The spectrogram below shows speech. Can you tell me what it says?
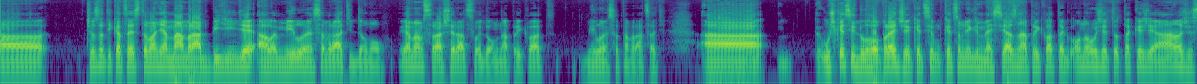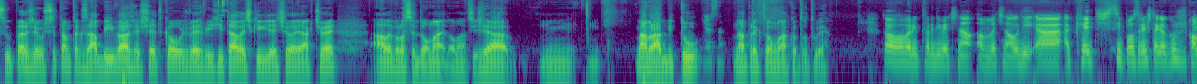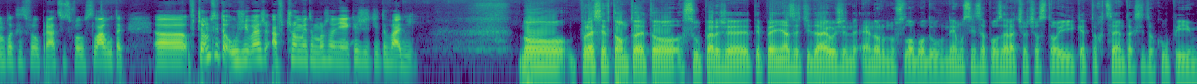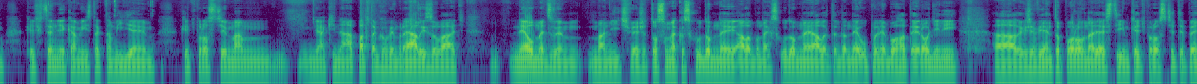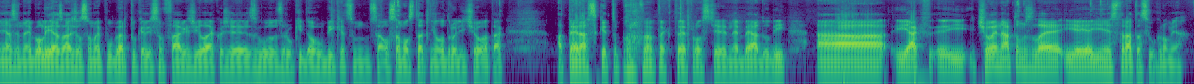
čo sa týka cestovania, mám rád byť inde, ale milujem sa vrátiť domov. Ja mám strašne rád svoj dom, napríklad milujem sa tam vrácať. A už keď si dlho preč, že keď, si, keď som niekde mesiac napríklad, tak ono už je to také, že áno, že super, že už si tam tak zabýva, že všetko, už vieš, vychytávečky, kde čo je, jak čo je, ale proste doma je doma. Čiže ja mm, mám rád byť tu, Jasne. napriek tomu, ako to tu je. To hovorí, tvrdí väčšina, väčšina ľudí. A keď si pozrieš tak akože v komplexe svoju prácu, svoju slavu, tak uh, v čom si to užívaš a v čom je to možno nejaké, že ti to vadí? No presne v tomto je to super, že tie peniaze ti dajú že enormnú slobodu. Nemusím sa pozerať, čo čo stojí. Keď to chcem, tak si to kúpim. Keď chcem niekam ísť, tak tam idem. Keď proste mám nejaký nápad, tak ho viem realizovať. neobmedzujem ma nič, vieš, že to som ako z chudobnej, alebo nech z chudobnej, ale teda neúplne bohatej rodiny, a, takže viem to porovnať aj s tým, keď proste tie peniaze neboli a zažil som aj pubertu, kedy som fakt žil akože z, z ruky do huby, keď som sa osamostatnil od rodičov a tak. A teraz, keď to porovnám, tak to je proste nebe a dudy. A jak, čo je na tom zlé, je jedine strata súkromia.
